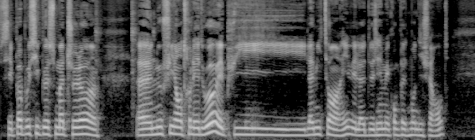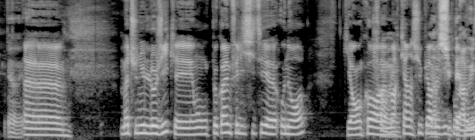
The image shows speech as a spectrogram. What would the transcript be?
c'est pas possible que ce match-là nous file entre les doigts et puis la mi-temps arrive et la deuxième est complètement différente. Ah match nul logique et on peut quand même féliciter Honora qui a encore euh, marqué un super but. Super but.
